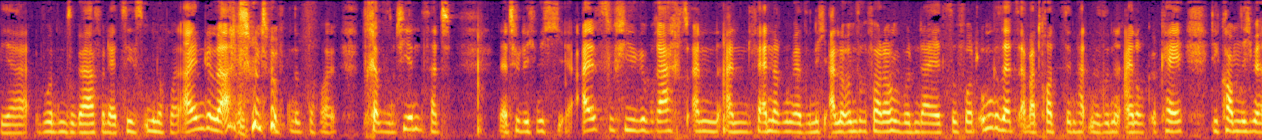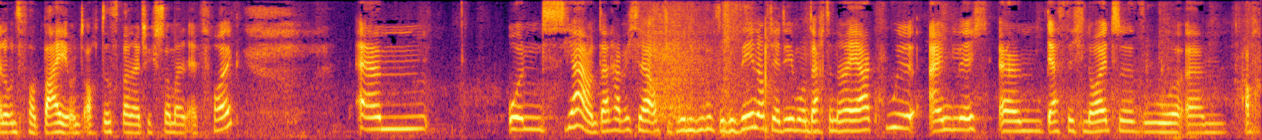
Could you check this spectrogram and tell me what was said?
Wir wurden sogar von der CSU nochmal eingeladen und durften uns nochmal präsentieren. Das hat natürlich nicht allzu viel gebracht an, an Veränderungen. Also nicht alle unsere Forderungen wurden da jetzt sofort umgesetzt, aber trotzdem hatten wir so den Eindruck, okay, die kommen nicht mehr an uns vorbei. Und auch das war natürlich schon mal ein Erfolg. Ähm, und ja, und dann habe ich ja auch die Grüne Jugend so gesehen auf der Demo und dachte, na ja, cool eigentlich, ähm, dass sich Leute so ähm, auch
